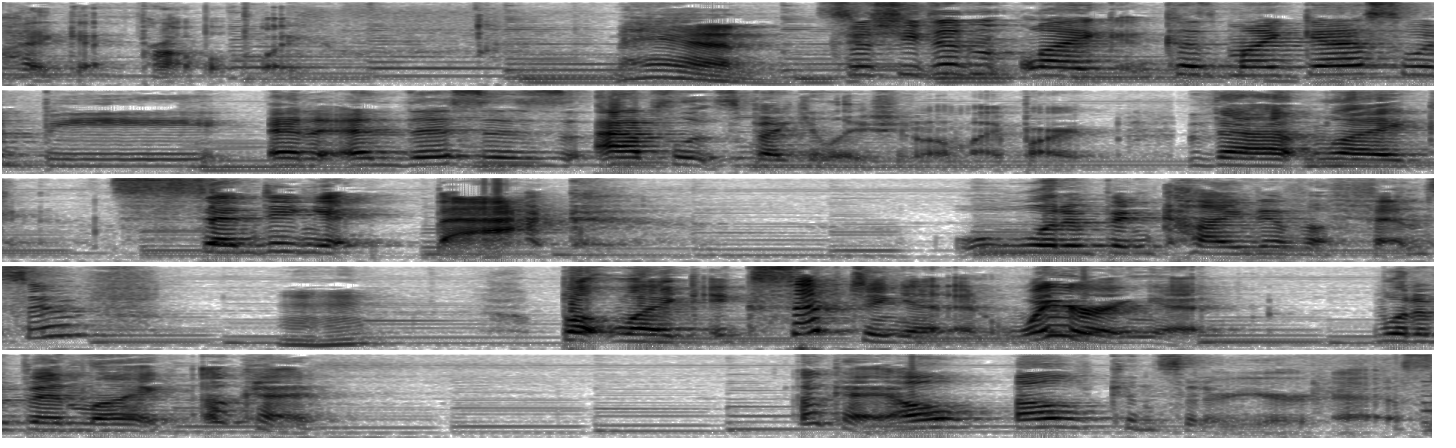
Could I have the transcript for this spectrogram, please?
I get probably. Man. So she didn't like because my guess would be, and and this is absolute speculation on my part, that like sending it back would have been kind of offensive. Mm-hmm. But like accepting it and wearing it would have been like, okay, okay, I'll I'll consider your ask.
